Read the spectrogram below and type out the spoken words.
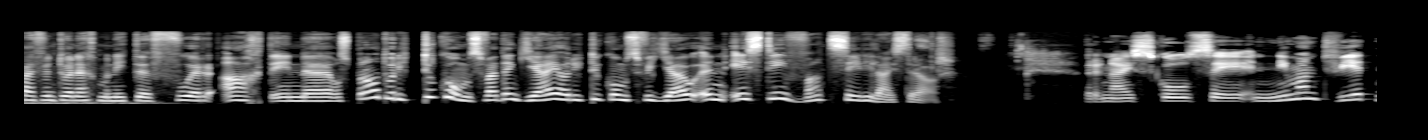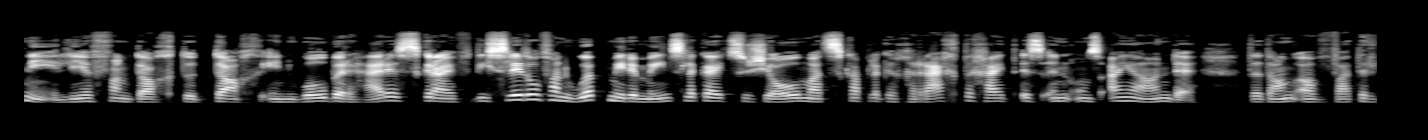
25 minute voor 8 en uh, ons praat oor die toekoms. Wat dink jy hou die toekoms vir jou in Estie? Wat sê die luisteraars? Renay Skool sê niemand weet nie leef van dag tot dag. En Wilbur Harris skryf die sleutel van hoop met die menslikheid sosiaal-maatskaplike geregtigheid is in ons eie hande. Dit hang af watter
